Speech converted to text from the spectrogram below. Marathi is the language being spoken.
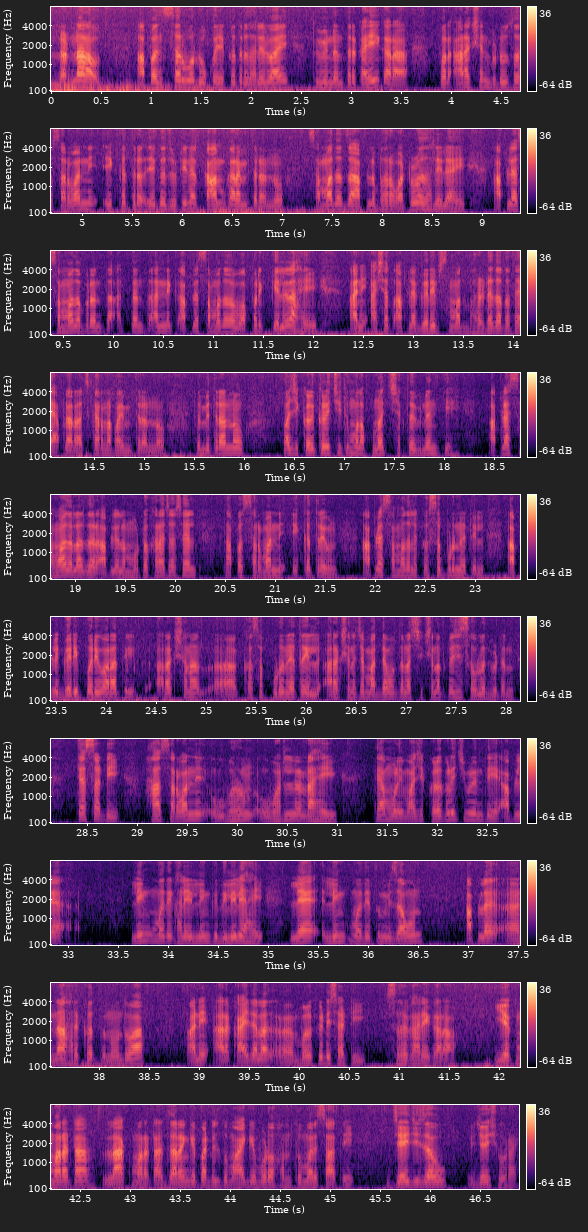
लढणार आहोत. आपण सर्व लोक एकत्र झालेलो आहे. तुम्ही नंतर काही करा पण आरक्षण भेटूचं सर्वांनी एकत्र एकजुटीनं काम करा मित्रांनो. समाजाचं आपलं भर वाटोळं झालेलं आहे. आपल्या समाजापर्यंत अत्यंत अनेक आपल्या समाजाचा वापर केलेला आहे आणि अशात आपल्या गरीब समाज भरड्या जातात आहे आपल्या राजकारणापाय मित्रांनो. तर मित्रांनो माझी कळकळीची तुम्हाला पुन्हा शक्त विनंती आहे. आपल्या समाजाला जर आपल्याला मोठं करायचं असेल तर आपण सर्वांनी एकत्र येऊन आपल्या समाजाला कसं पुढून येतील आपले गरीब परिवारातील आरक्षणा कसं पुढून येता येईल? आरक्षणाच्या माध्यमातून शिक्षणात कशी सवलत भेटेल त्यासाठी हा सर्वांनी उभारून उभारलेला आहे. त्यामुळे माझी कळकळीची विनंती आहे आपल्या लिंकमध्ये खाली लिंक दिलेली आहे. त्या लिंकमध्ये तुम्ही जाऊन आपलं ना हरकत नोंदवा आणि आर कायद्याला बळकटीसाठी सहकार्य करा. एक मराठा लाख मराठा. जारंगे पाटील तुम आगे बढो हम तुम्हारे साथ आहे जय जिजाऊ जय शिवराय.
